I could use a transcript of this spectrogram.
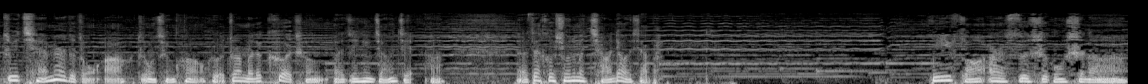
至于前面这种啊，这种情况会有专门的课程来进行讲解啊。呃，再和兄弟们强调一下吧，一房二四式公式呢，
